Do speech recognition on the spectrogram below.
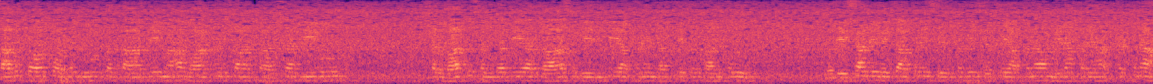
ਸਭ ਤੋਂ ਭੁੱਲ ਗੁਰੂ ਕਰਤਾਰ ਦੇ ਮਹਾਵਾਕ ਅਨੁਸਾਰ ਪਾਤਸ਼ਾਹ ਜੀ ਨੂੰ ਸਰਬੱਤ ਸੰਗਤ ਦੀ ਅਰਦਾਸ, ਬੇਨਤੀ ਆਪਣੇ ਦਾਤੇ ਪ੍ਰਦਾਨ ਕਰੋ। ਵਿਦੇਸ਼ਾਂ ਦੇ ਵਿੱਚ ਆਪਣੇ ਸਿਰ ਦੇ ਸਿਰ ਤੇ ਆਪਣਾ ਮੇਰਾ ਪਰੇ ਰੱਖਣਾ।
